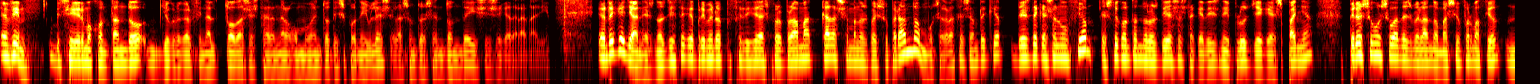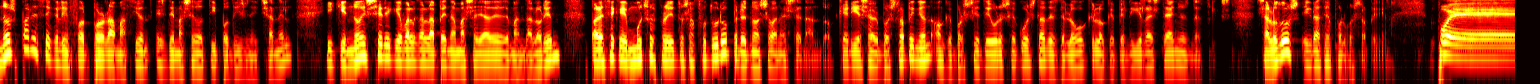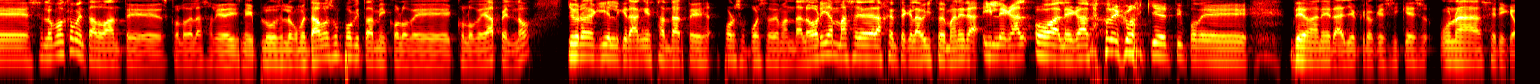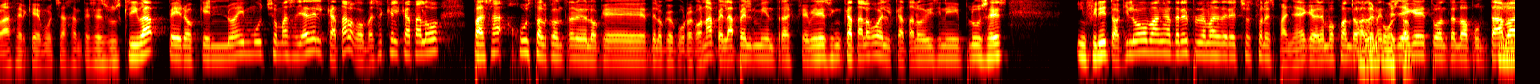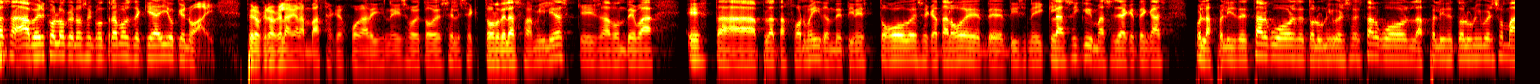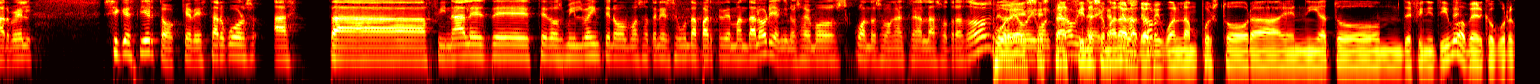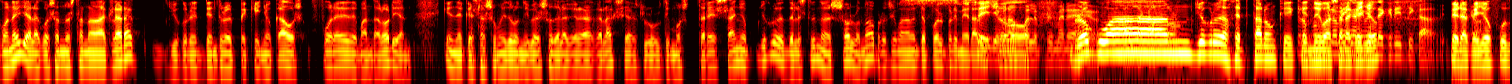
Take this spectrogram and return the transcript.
En fin, seguiremos contando. Yo creo que al final todas estarán en algún momento disponibles. El asunto es en dónde y si se quedarán allí. Enrique Llanes nos dice que primero felicidades por el programa. Cada semana os vais superando. Muchas gracias, Enrique. Desde que se anunció, estoy contando los días hasta que Disney Plus llegue a España, pero según se va desvelando más información, ¿no os parece que la programación es demasiado tipo Disney Channel y que no hay serie que valga la pena más allá de The Mandalorian? Parece que hay muchos proyectos a futuro, pero no se van estrenando. Quería saber vuestra opinión, aunque por 7 euros que cuesta, desde luego que lo que peligra este año es Netflix. Saludos y gracias por vuestra opinión. Pues lo hemos comentado antes con lo de la salida de Disney Plus, lo comentábamos un poquito también con lo de lo de Apple, ¿no? Yo creo que aquí el gran estandarte, por supuesto, de Mandalorian, más allá de la gente que la ha visto de manera ilegal o alegal o de cualquier tipo de, manera, yo creo que sí que es una serie que va a hacer que mucha gente se suscriba, pero que no hay mucho más allá del catálogo. Lo que pasa es que el catálogo pasa justo al contrario de lo que, de lo que ocurre con Apple. Apple, mientras que viene sin catálogo, el catálogo de Disney Plus es infinito. Aquí luego van a tener problemas de derechos con España, ¿eh? que veremos cuando realmente llegue. Tú antes lo apuntabas, a ver con lo que nos encontramos de qué hay o qué no hay. Pero creo que la gran baza que juega Disney, sobre todo, es el sector de las familias, que es a donde va esta plataforma y donde tienes todo ese catálogo de, Disney clásico. Y más allá que tengas pues las pelis de Star Wars, de todo el universo de Star Wars, las pelis de todo el universo Marvel. Sí que es cierto que de Star Wars hasta hasta finales de este 2020 no vamos a tener segunda parte de Mandalorian y no sabemos cuándo se van a estrenar las otras dos. Pues esta fin de, semana la de Obi-Wan la han puesto ahora en hiato definitivo, a ver qué ocurre con ella. La cosa no está nada clara. Yo creo que dentro del pequeño caos fuera de The Mandalorian, en el que está sumido el universo de la Guerra de Galaxias los últimos tres años. Yo creo que desde el estreno es solo, ¿no? Aproximadamente fue el primer sí, aviso. Yo creo fue el primer, Rogue One, yo creo que aceptaron que, no iba a ser aquello. pero aquello fue,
